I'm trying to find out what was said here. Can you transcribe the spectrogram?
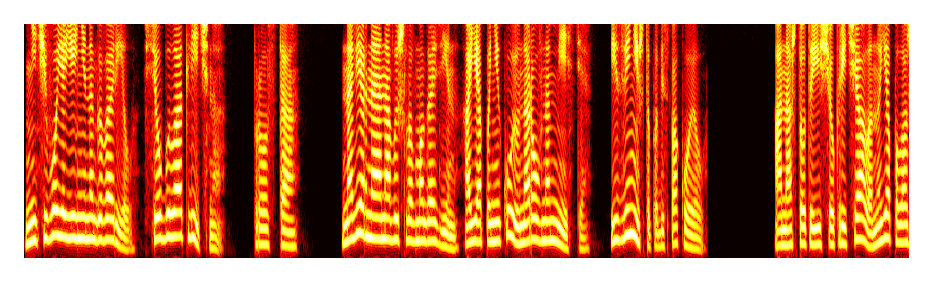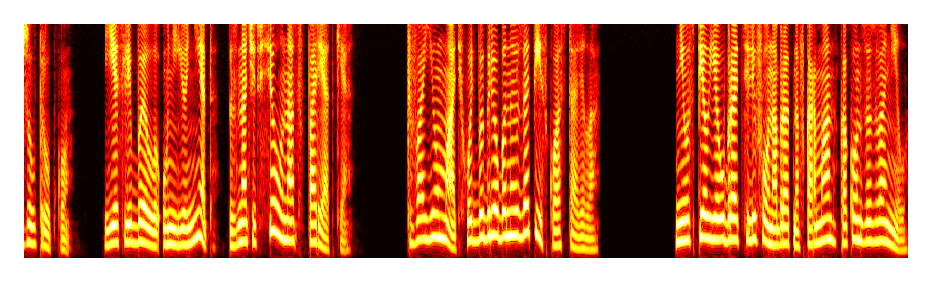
Ничего я ей не наговорил, все было отлично. Просто Наверное, она вышла в магазин, а я паникую на ровном месте. Извини, что побеспокоил. Она что-то еще кричала, но я положил трубку. Если Беллы у нее нет, значит, все у нас в порядке. Твою мать, хоть бы грёбаную записку оставила. Не успел я убрать телефон обратно в карман, как он зазвонил.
